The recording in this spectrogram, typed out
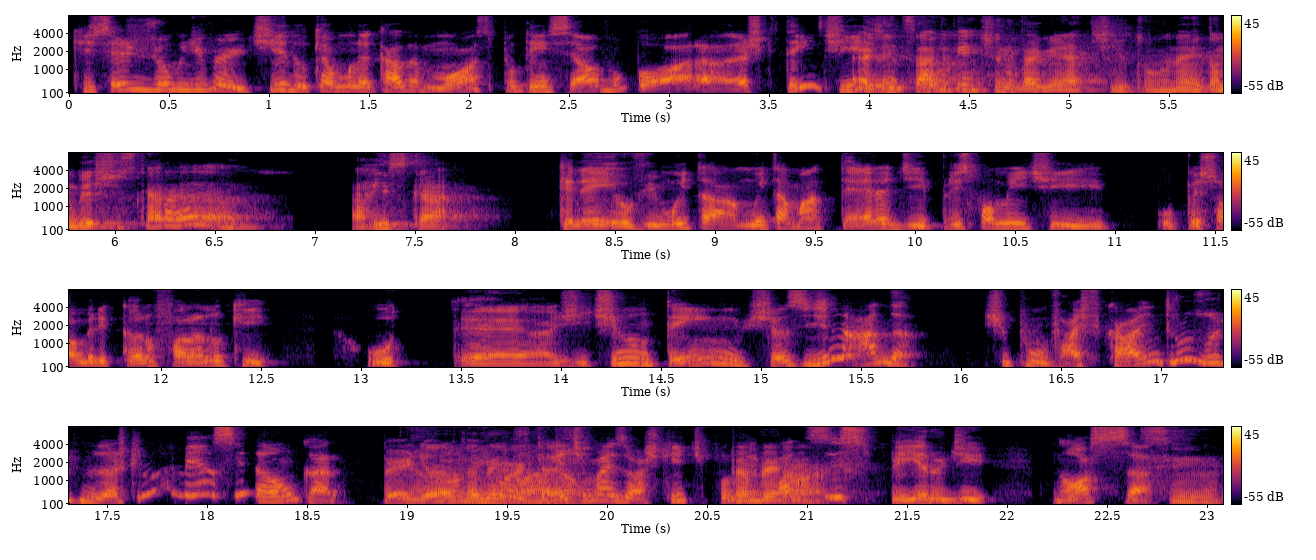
Que seja um jogo divertido, que a molecada mostre potencial, vambora. Acho que tem time. É, a gente pô. sabe que a gente não vai ganhar título, né? Então deixa os caras arriscar. Que nem eu vi muita, muita matéria de, principalmente o pessoal americano falando que o, é, a gente não tem chance de nada. Tipo, vai ficar entre os últimos. Eu acho que não é bem assim, não, cara. Perdeu Não, é um nome não importante, acho. mas eu acho que, tipo, Também não é não quase desespero de Nossa, Sim.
